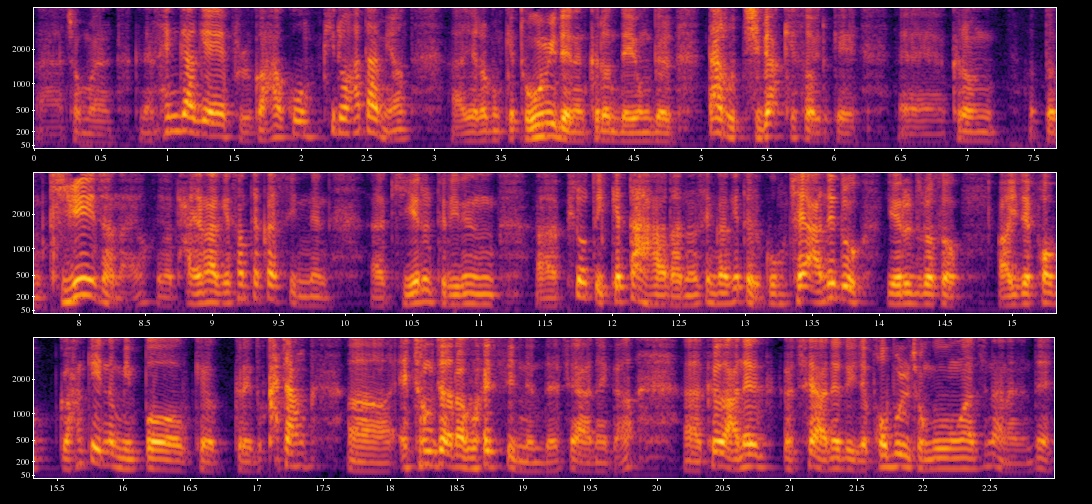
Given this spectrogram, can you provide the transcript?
아, 정말 그냥 생각에 불과하고 필요하다면 아, 여러분께 도움이 되는 그런 내용들 따로 집약해서 이렇게 에, 그런 어떤 기회잖아요. 다양하게 선택할 수 있는 기회를 드리는 필요도 있겠다라는 생각이 들고 제 아내도 예를 들어서 아, 이제 법그 함께 있는 민법 그래도 가장 어, 애청자라고 할 수 있는데 제 아내가. 그 아내 제 아내도 이제 법을 전공하지는 않았는데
